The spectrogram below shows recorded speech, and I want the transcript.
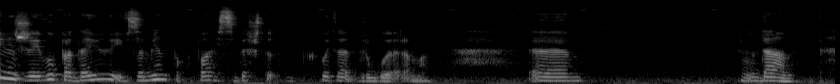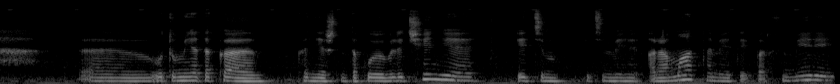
или же его продаю и взамен покупаю себе что-то, какой-то другой аромат. Э, да, Э, вот у меня такая, конечно, такое увлечение этим, этими ароматами, этой парфюмерией.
